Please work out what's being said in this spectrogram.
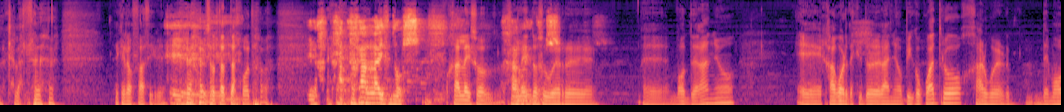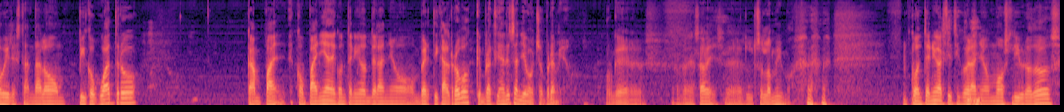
es que, no es fácil, ¿eh? eh Son tantas fotos. Eh, Half-Life 2. Half-Life 2 VR eh, bot del año, eh, hardware de escritorio del año Pico 4, hardware de móvil standalone Pico 4, compañía de contenidos del año Vertical Robot, que prácticamente se han llevado 8 premios, porque ya sabéis, son los mismos. contenido artístico del año Moss Libro 2,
